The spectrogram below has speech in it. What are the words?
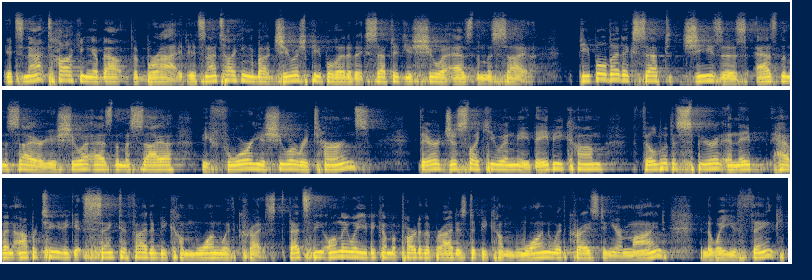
it's not talking about the bride. It's not talking about Jewish people that have accepted Yeshua as the Messiah. People that accept Jesus as the Messiah, Yeshua as the Messiah, before Yeshua returns, they're just like you and me. They become filled with the Spirit, and they have an opportunity to get sanctified and become one with Christ. That's the only way you become a part of the bride is to become one with Christ in your mind, in the way you think,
